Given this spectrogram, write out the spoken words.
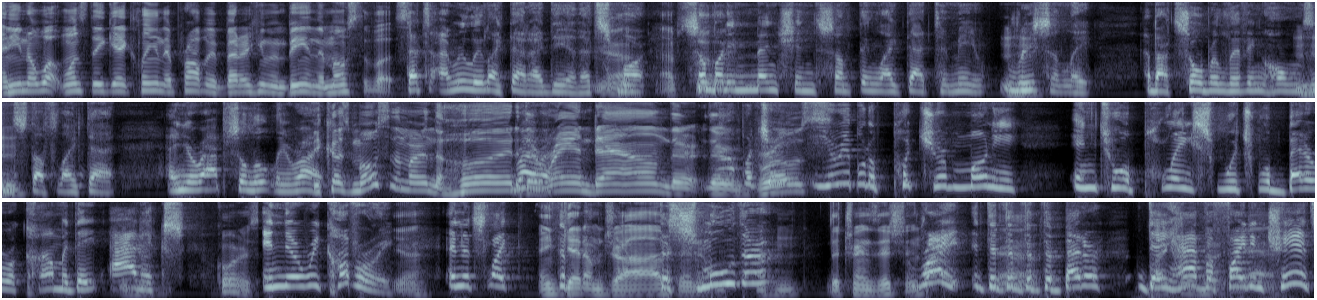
And you know what? Once they get clean, they're probably a better human being than most of us. That's I really like that idea. That's Yeah, smart. absolutely. Mm-hmm. Somebody mentioned something like that to me recently about sober living homes and stuff like that. And you're absolutely right. because most of them are in the hood, Right, they're right. ran down, they're they're No, but you're, gross. you're able to put your money into a place which will better accommodate addicts of course. in their recovery. Yeah. And it's like and the, get them jobs. the and- smoother- Mhm. the transition. right, the, the, the, the better they have a Likelihood, fighting yeah. chance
